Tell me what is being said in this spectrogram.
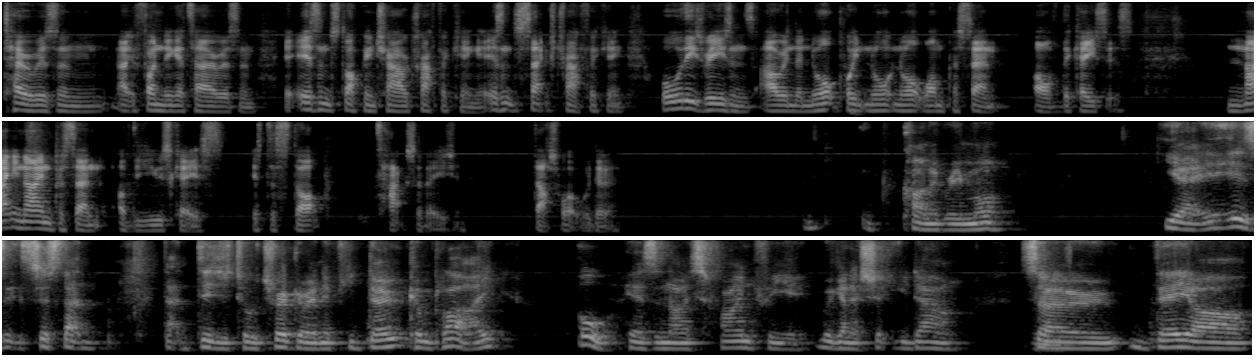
terrorism, like funding of terrorism. It isn't stopping child trafficking. It isn't sex trafficking. All these reasons are in the 0.001% of the cases. 99% of the use case is to stop tax evasion. That's what we're doing. Can't agree more. Yeah, it is. It's just that that digital trigger, and if you don't comply, oh, here's a nice fine for you. We're going to shut you down. So they are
